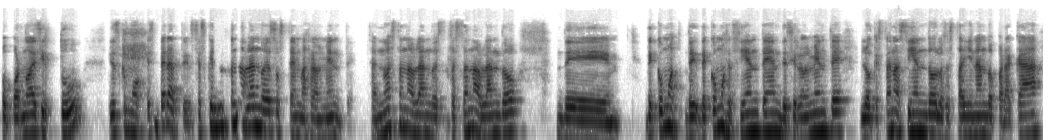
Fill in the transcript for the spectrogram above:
por no decir tú, es como, espérate, es que no están hablando de esos temas realmente. O sea, no están hablando, están hablando de, de cómo, de, cómo se sienten, de si realmente lo que están haciendo los está llenando para acá,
